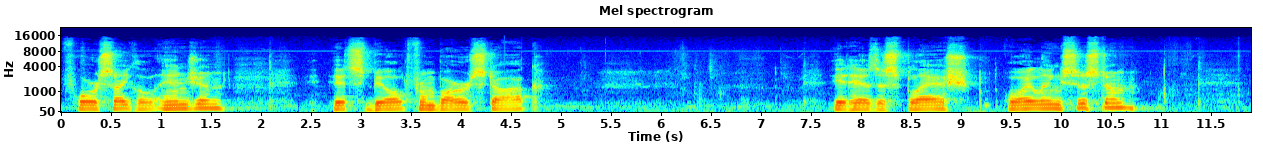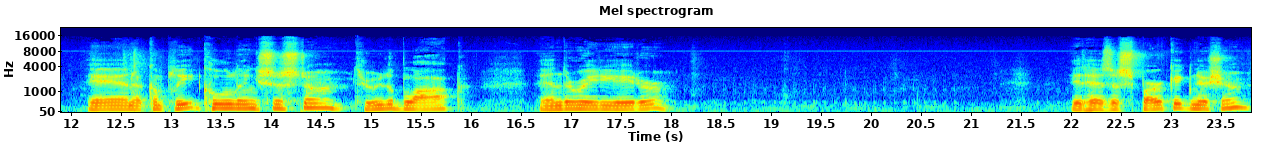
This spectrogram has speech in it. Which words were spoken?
four cycle engine. It's built from bar stock. It has a splash oiling system and a complete cooling system through the block and the radiator. It has a spark ignition.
